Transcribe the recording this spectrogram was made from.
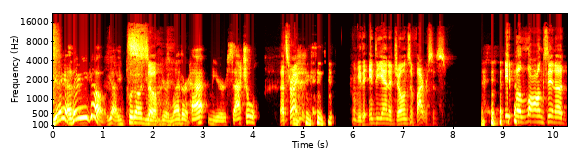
Yeah, yeah, there you go. Yeah, you put on so, your, your leather hat and your satchel. That's right. It'll be the Indiana Jones of viruses. it belongs in a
